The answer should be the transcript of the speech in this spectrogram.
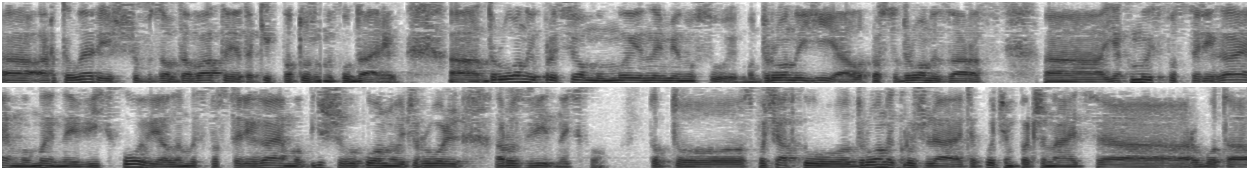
артилерії, щоб завдавати таких потужних ударів. А дрони при цьому ми не мінусуємо. Дрони є, але просто дрони зараз, а, як ми спостерігаємо, ми не військові, але ми спостерігаємо більше виконують роль розвідницьку. Тобто спочатку дрони кружляють, а потім починається робота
